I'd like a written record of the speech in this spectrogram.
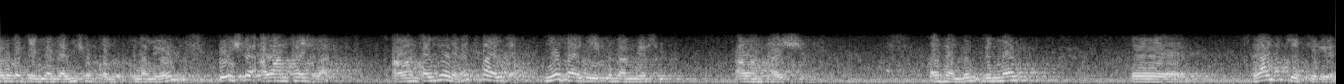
Avrupa kelimelerimi çok kullanıyorum. Bu işte avantaj var. Avantaj ne demek? Fayda. Niye faydayı kullanmıyorsun? Avantaj. Efendim bilmem e, rant getiriyor.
